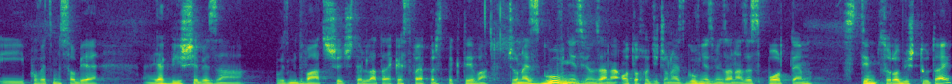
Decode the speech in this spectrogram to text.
i powiedzmy sobie, e, jak widzisz siebie za powiedzmy 2, 3, 4 lata, jaka jest Twoja perspektywa? Czy ona jest głównie związana, o to chodzi, czy ona jest głównie związana ze sportem, z tym, co robisz tutaj,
